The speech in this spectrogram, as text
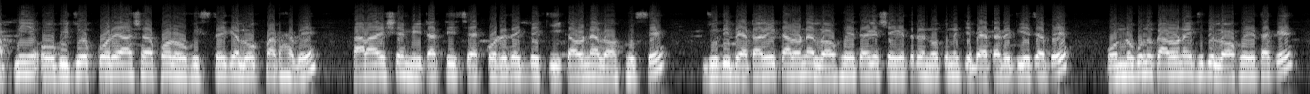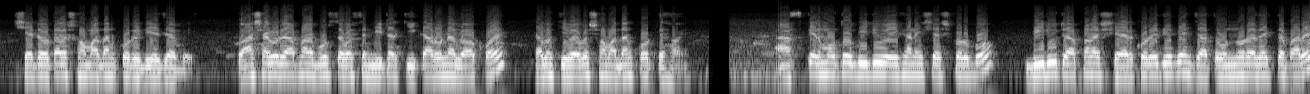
আপনি অভিযোগ করে আসার পর অফিস থেকে লোক পাঠাবে। তারা এসে মিটারটি চেক করে দেখবে কি কারণে লক হয়েছে। যদি ব্যাটারির কারণে লক হয়ে থাকে, সেক্ষেত্রে নতুন একটি ব্যাটারি দিয়ে যাবে। অন্য কোনো কারণে যদি লক হয়ে থাকে, সেটাও তারা সমাধান করে দিয়ে যাবে। তো আশা করি আপনারা বুঝতে পারছেন মিটার কি কারণে লক হয় এবং কীভাবে সমাধান করতে হয়। আজকের মতো ভিডিও এখানেই শেষ করব। ভিডিওটি আপনারা শেয়ার করে দিবেন যাতে অন্যরা দেখতে পারে,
